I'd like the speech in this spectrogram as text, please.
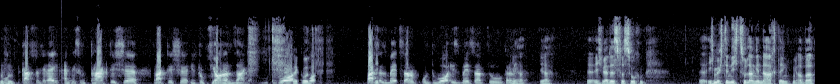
Und mhm. kannst du vielleicht ein bisschen praktische, praktische Instruktionen sagen? Wo, wo, was ist besser und wo ist besser zu verwenden? Ja, ja. Äh, ich werde es versuchen. Äh, ich möchte nicht zu lange nachdenken, aber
